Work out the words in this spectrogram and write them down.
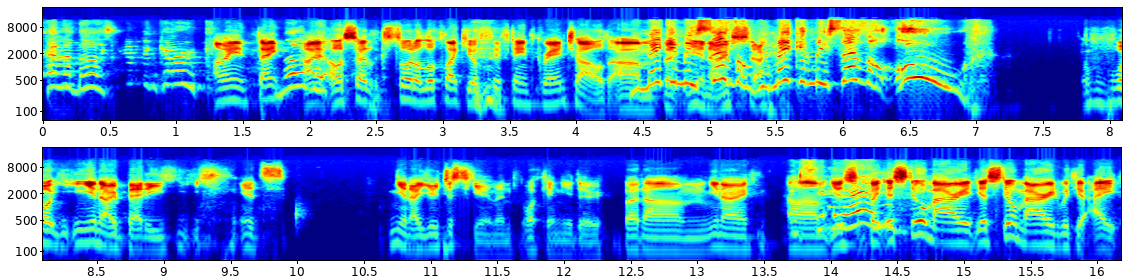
Kinda does. Captain Kirk. I mean, thank. Of I also sort of look like your fifteenth grandchild. Um, You're making but, me you know, sizzle. so- You're making me sizzle. Ooh. well you know betty it's you know you're just human what can you do but um you know um sure you're, but you're still married you're still married with your eighth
